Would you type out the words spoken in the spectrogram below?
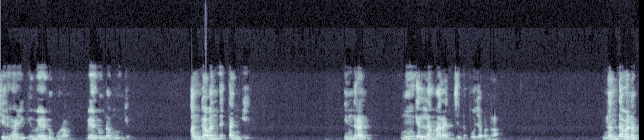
சீர்காழிக்கு வேணுபுரம். வேணும்னா மூங்கில். அங்க வந்து தங்கி இந்திரன் மூங்கல்ல மறைஞ்சிருந்து பூஜை பண்றான். நந்தவனம்.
